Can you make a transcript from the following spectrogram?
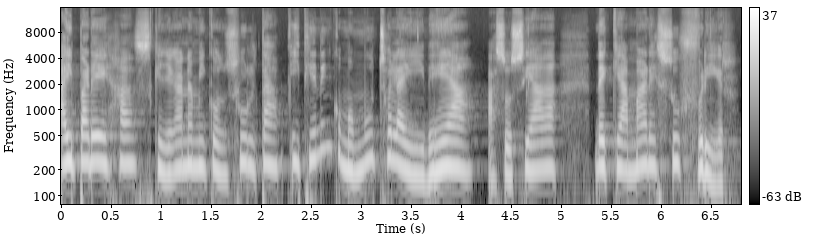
Hay parejas que llegan a mi consulta y tienen como mucho la idea asociada de que amar es sufrir,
